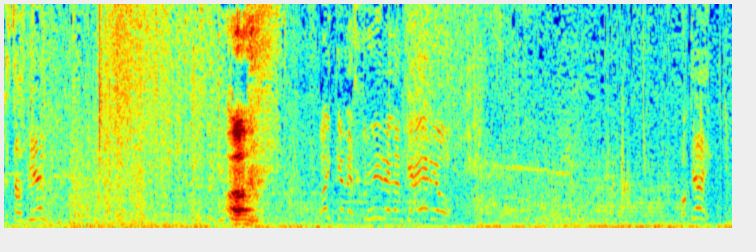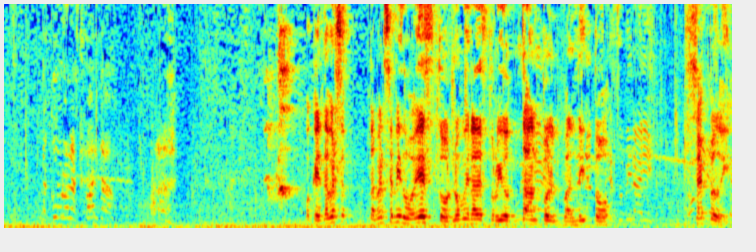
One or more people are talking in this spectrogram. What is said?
¿Estás bien? Ah, ¡Hay la espalda! Ok, de haber, de haber sabido esto, no hubiera destruido tanto el maldito Zeppelin.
